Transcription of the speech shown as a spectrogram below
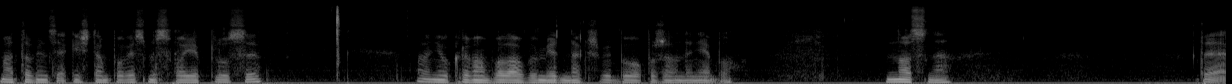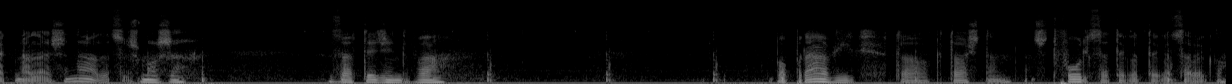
Ma to więc jakieś tam powiedzmy swoje plusy. Ale nie ukrywam, wolałbym jednak, żeby było porządne niebo. Nocne. Tak należy, no ale cóż, może za tydzień, dwa poprawi to ktoś tam, znaczy twórca tego, tego całego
